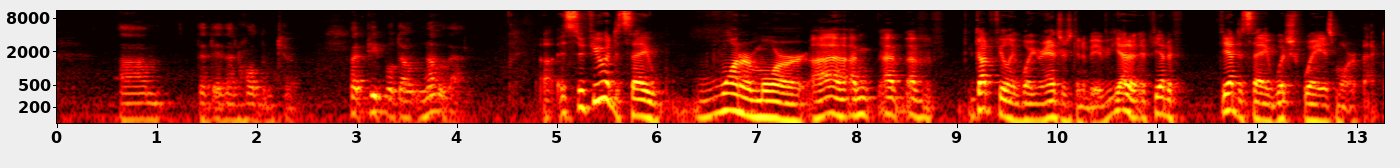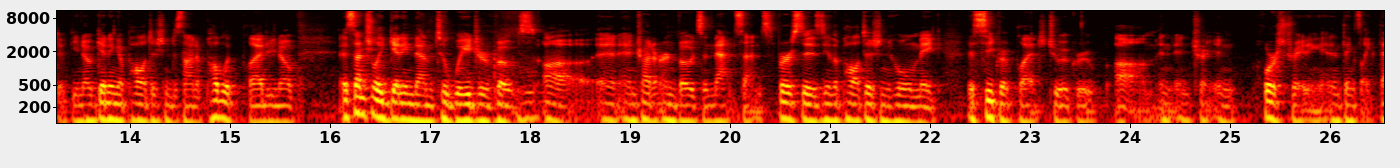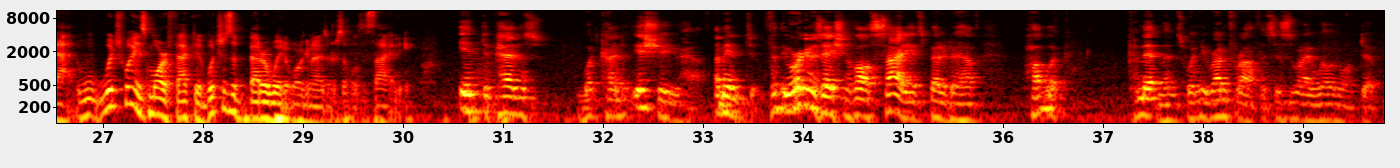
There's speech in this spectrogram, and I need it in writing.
um, that they then hold them to. But people don't know that. Uh, so if you had to say one or more, I'm I've, I've gut feeling what your answer is going to be. If you had to, if you had to, if you had to say which way is more effective, you know, getting a politician to sign a public pledge, you know, essentially getting them to wager votes uh, and, and try to earn votes in that sense, versus you know the politician who will make a secret pledge to a group um, in in, tra- in horse trading and things like that. W- which way is more effective? Which is a better way to organize our civil society? It depends what kind of issue you have. I mean, t- for the organization of all society, it's better to have public commitments when you run for office. This is what I will and won't do.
